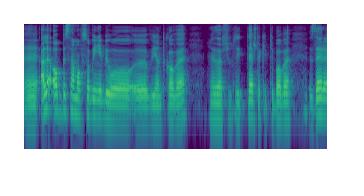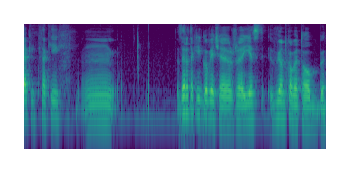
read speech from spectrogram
E, ale obby samo w sobie nie było e, wyjątkowe. Zobaczcie, tutaj też takie typowe, zero jakich takich, mm, zero takiego wiecie, że jest wyjątkowe to obby.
